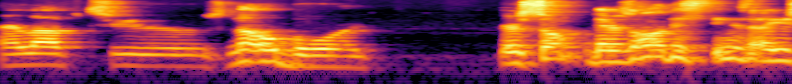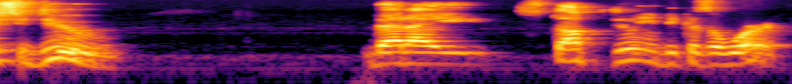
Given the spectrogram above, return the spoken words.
I love to snowboard. There's so there's all these things that I used to do that I stopped doing because of work.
